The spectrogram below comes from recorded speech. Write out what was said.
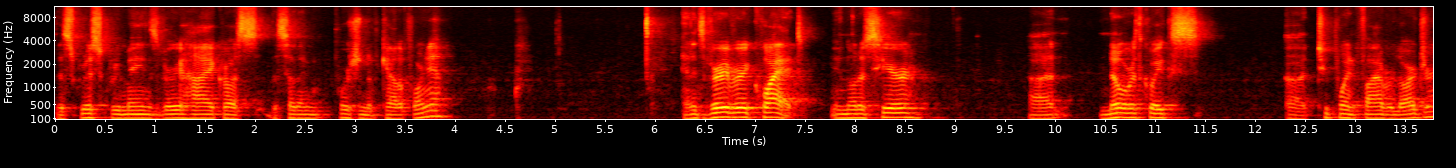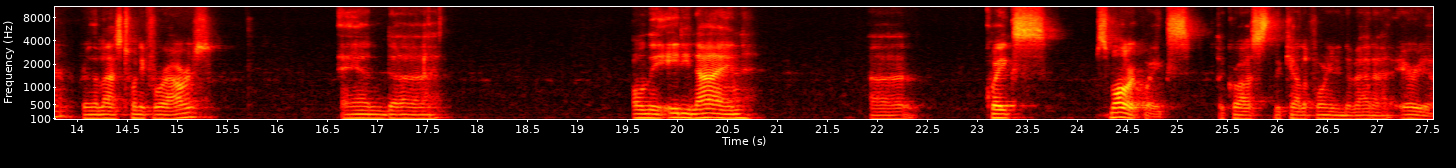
this risk remains very high across the southern portion of California. And it's very, very quiet. You'll notice here, uh, no earthquakes uh, 2.5 or larger during the last 24 hours. And uh, only 89 uh, quakes, smaller quakes across the California, Nevada area.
